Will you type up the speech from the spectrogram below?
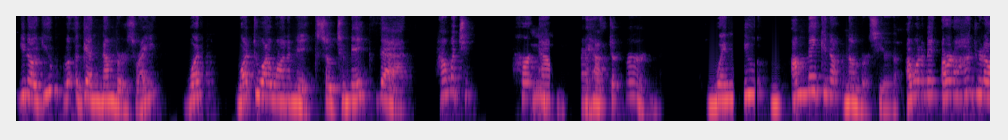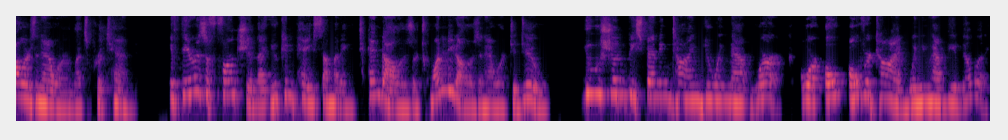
you know, you again numbers, right? What what do I want to make? So to make that, how much per mm. hour I have to earn? When you i'm making up numbers here. I want to make earn $100 an hour let's pretend. If there is a function that you can pay somebody $10 or $20 an hour to do you shouldn't be spending time doing that work or o- overtime when you have the ability.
